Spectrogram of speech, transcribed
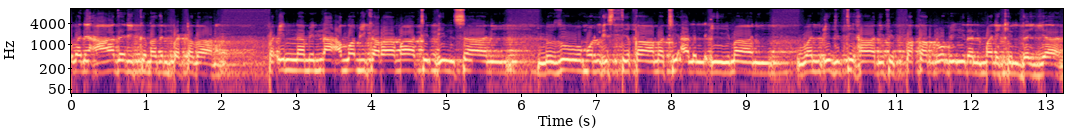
അവനെ ആദരിക്കുന്നതിൽ പെട്ടതാണ്. فإن من أعظم كرامات الإنسان لزوم الاستقامة على الإيمان والاجتهاد في التقرب إلى الملك الديان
